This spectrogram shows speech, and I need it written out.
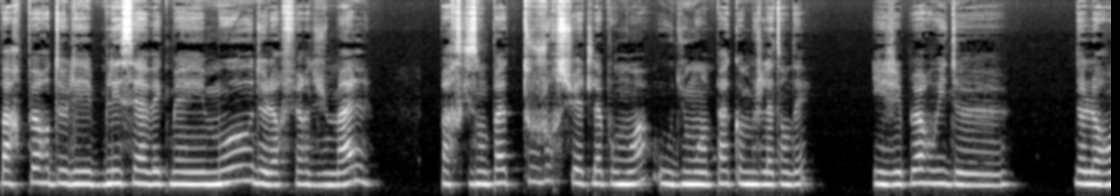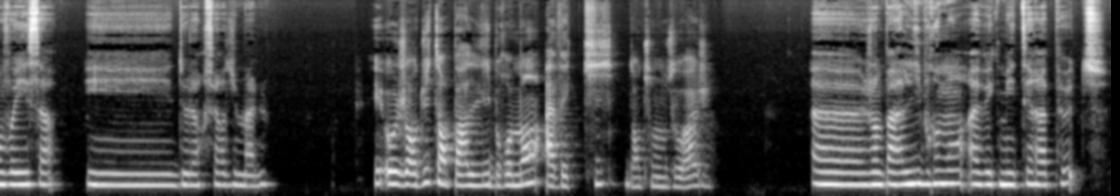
Par peur de les blesser avec mes mots, de leur faire du mal, parce qu'ils n'ont pas toujours su être là pour moi, ou du moins pas comme je l'attendais. Et j'ai peur, oui, de, de leur envoyer ça et de leur faire du mal. Et aujourd'hui, t'en parles librement avec qui dans ton entourage? Euh, j'en parle librement avec mes thérapeutes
